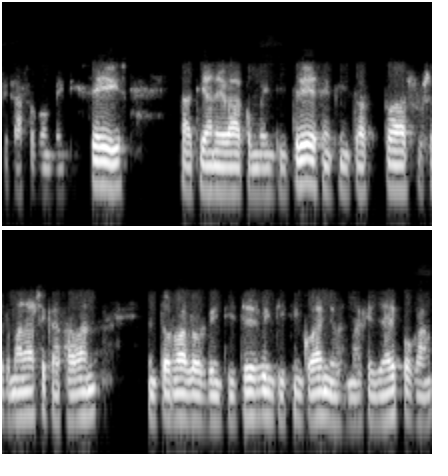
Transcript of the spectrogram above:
se casó con 26, la tía Neva con 23, en fin, todas, sus hermanas se casaban en torno a los 23, 25 años en aquella época.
